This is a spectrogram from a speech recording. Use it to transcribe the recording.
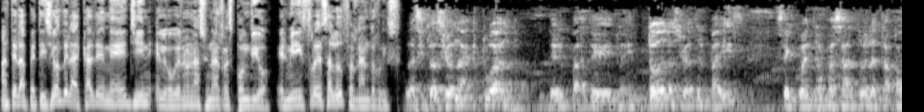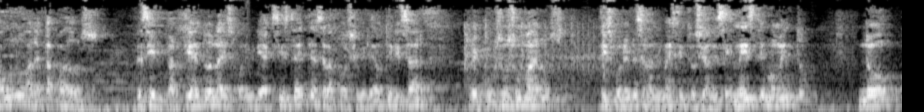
Ante la petición del alcalde de Medellín, el gobierno nacional respondió. El ministro de Salud, Fernando Ruiz. La situación actual del, de, en todas las ciudades del país se encuentra pasando de la etapa 1 a la etapa 2. Es decir, partiendo de la disponibilidad existente hacia la posibilidad de utilizar recursos humanos disponibles en las mismas instituciones. En este momento, no,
